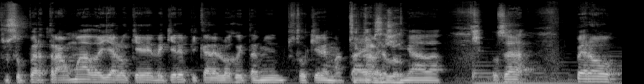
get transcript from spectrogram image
pues, súper traumado, ya lo quiere, le quiere picar el ojo y también pues, lo quiere matar y la chingada. O sea, pero,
